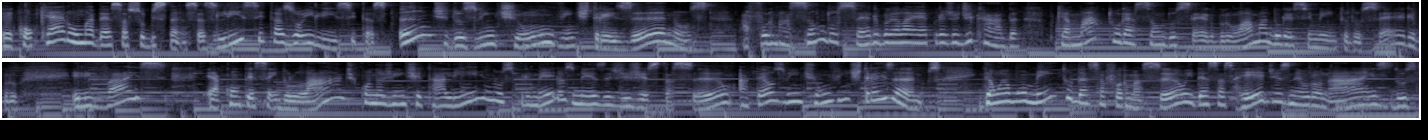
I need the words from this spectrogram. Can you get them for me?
é, qualquer uma dessas substâncias, lícitas ou ilícitas, antes dos 21, 23 anos, a formação do cérebro ela é prejudicada, porque a maturação do cérebro, o amadurecimento do cérebro, ele vai é, acontecendo lá de quando a gente está ali nos primeiros meses de gestação até os 21, 23 anos. Então é o momento dessa formação e dessas redes neuronais, dos,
